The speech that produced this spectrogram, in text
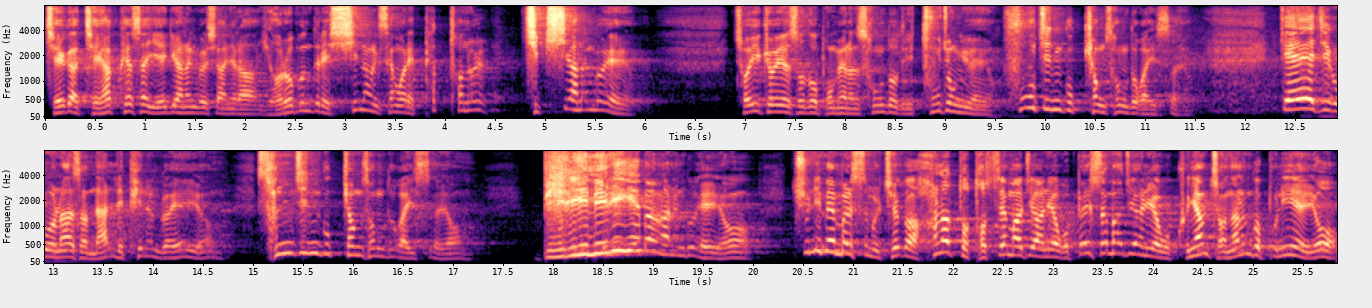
제가 제약회사 얘기하는 것이 아니라 여러분들의 신앙생활의 패턴을 직시하는 거예요. 저희 교회에서도 보면은 성도들이 두 종류예요. 후진국형 성도가 있어요. 깨지고 나서 난리 피는 거예요. 선진국형 성도가 있어요. 미리미리 예방하는 거예요. 주님의 말씀을 제가 하나도 덧셈하지 아니하고 뺄셈하지 아니하고 그냥 전하는 것뿐이에요.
